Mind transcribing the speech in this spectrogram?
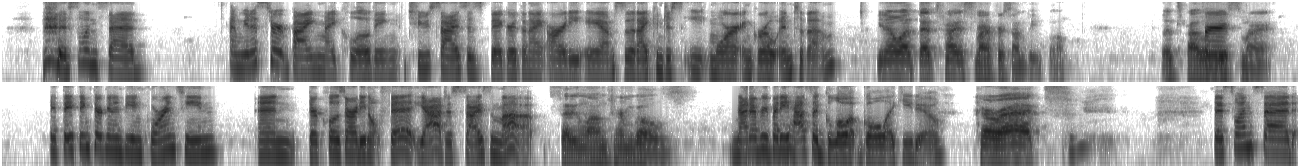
this one said i'm going to start buying my clothing two sizes bigger than i already am so that i can just eat more and grow into them You know what? That's probably smart for some people. That's probably For- smart. if they think they're going to be in quarantine and their clothes already don't fit yeah just size them up Setting long term goals. not everybody has a glow up goal like you do Correct. this one said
